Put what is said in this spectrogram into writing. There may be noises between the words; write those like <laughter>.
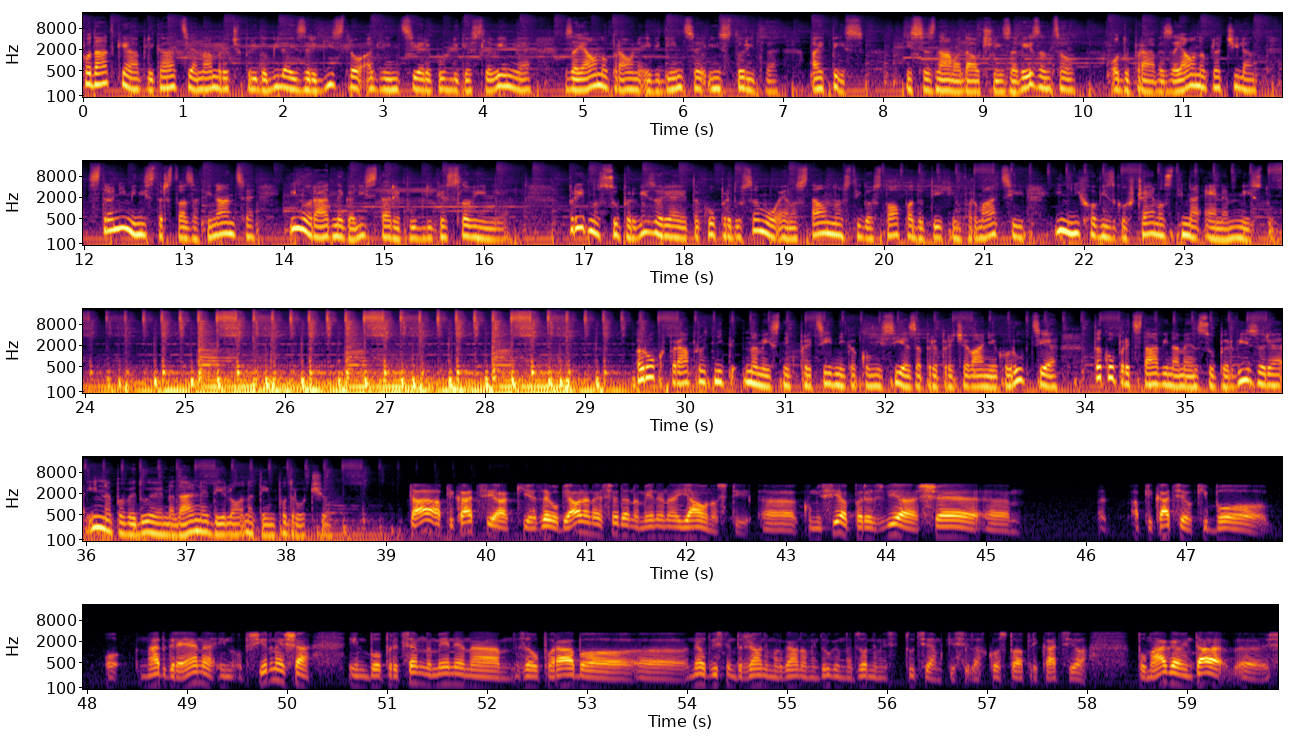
Podatke je aplikacija namreč pridobila iz registrov Agencije Republike Slovenije za javnopravne evidence in storitve, IPES, iz seznama davčnih zavezancev, od uprave za javna plačila, strani Ministrstva za finance in uradnega lista Republike Slovenije. Prednost supervizorja je tako predvsem v enostavnosti dostopa do teh informacij in njihovi zgoščenosti na enem mestu. Rok Praprotnik, namestnik predsednika Komisije za preprečevanje korupcije, tako predstavi namen supervizorja in napoveduje nadaljne delo na tem področju. Ta aplikacija, ki je zdaj objavljena, je seveda namenjena javnosti. Komisija pa razvija še aplikacijo, ki bo nadgrajena in obširnejša in bo predvsem namenjena za uporabo neodvisnim državnim organom in drugim nadzornim institucijam, ki si lahko s to aplikacijo pomagajo in ta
